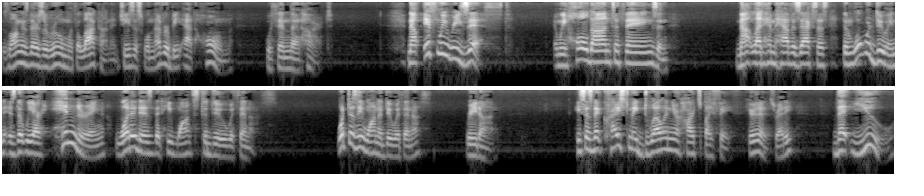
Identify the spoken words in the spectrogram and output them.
As long as there's a room with a lock on it, Jesus will never be at home within that heart. Now, if we resist and we hold on to things and not let him have his access, then what we're doing is that we are hindering what it is that he wants to do within us. What does he want to do within us? Read on. He says that Christ may dwell in your hearts by faith. Here it is. Ready? That you,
